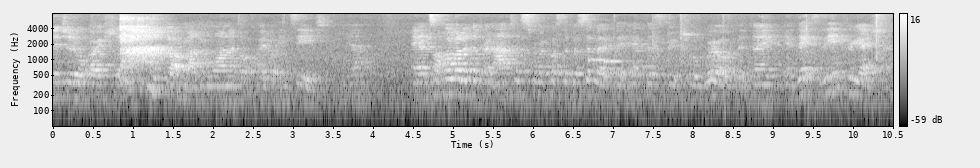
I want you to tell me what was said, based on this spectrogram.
digitalocean.mountainwana.co.nz. Yeah. And it's a whole lot of different artists from across the Pacific that have this virtual world that they, and that's their creation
